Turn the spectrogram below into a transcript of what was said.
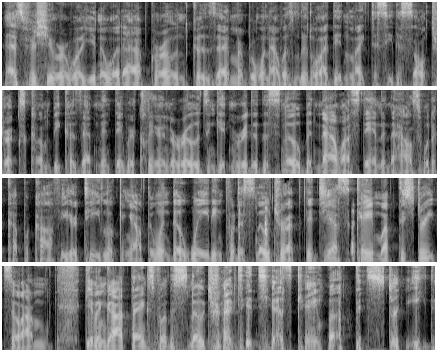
That's for sure. Well, you know what I've grown because I remember when I was little, I didn't like to see the salt trucks come because that meant they were clearing the roads and getting rid of the snow. But now I stand in the house with a cup of coffee or tea, looking out the window, waiting for the snow truck that just came up the street. So I'm giving God thanks for the snow truck that just came up the street.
